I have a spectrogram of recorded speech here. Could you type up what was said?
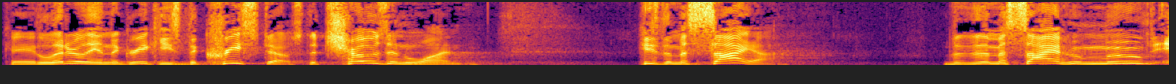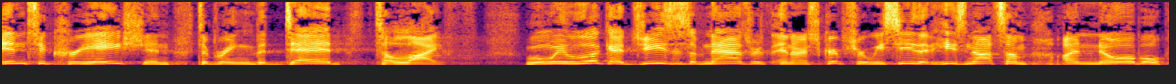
Okay, literally in the Greek, he's the Christos, the chosen one. He's the Messiah. The, the Messiah who moved into creation to bring the dead to life When we look at Jesus of Nazareth in our scripture, we see that he's not some unknowable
